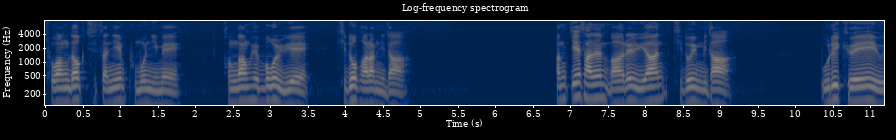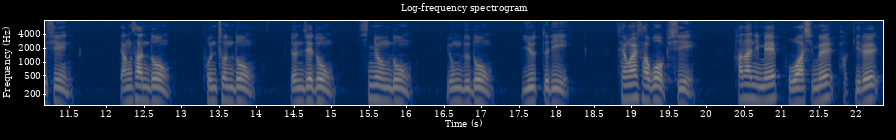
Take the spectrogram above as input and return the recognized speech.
조광덕 지사님 부모님의 건강 회복을 위해 기도 바랍니다. 함께 사는 마을을 위한 기도입니다. 우리 교회에 이웃인 양산동, 본천동, 연제동, 신용동, 용두동 이웃들이 생활사고 없이 하나님의 보호하심을 받기를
